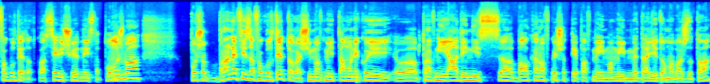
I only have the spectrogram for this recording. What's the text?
факултетот. Кога седиш у една иста положба, Пошто бранев и за факултет тогаш, имавме и таму некои правни јадин из Балканов, кај што тепавме, имаме и медали дома баш за тоа.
